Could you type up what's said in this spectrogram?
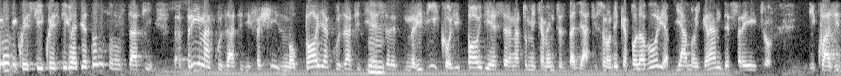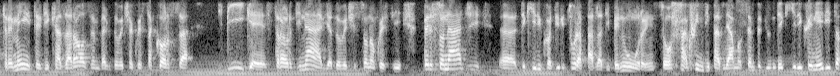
quindi questi, questi, gladiatori sono stati uh, prima accusati di fascismo, poi accusati di mm. essere ridicoli, poi di essere anatomicamente sbagliati. Sono dei capolavori, abbiamo il grande fregio di quasi tre metri di Casa Rosenberg dove c'è questa corsa di bighe straordinaria dove ci sono questi personaggi, eh, De Chirico addirittura parla di Benur, insomma, quindi parliamo sempre di un De Chirico inedito,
